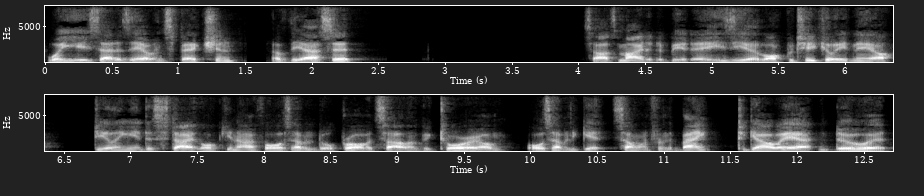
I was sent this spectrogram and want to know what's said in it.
we use that as our inspection of the asset. So it's made it a bit easier, like particularly now dealing interstate. Like you know, if I was having to do a private sale in Victoria, I'm, I was having to get someone from the bank to go out and do it.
